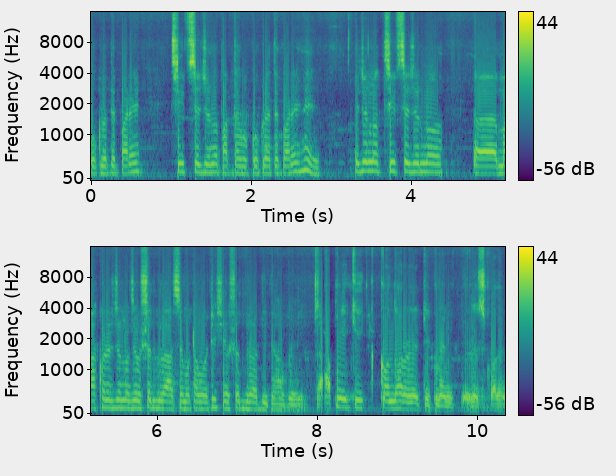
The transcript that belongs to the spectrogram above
কোঁকড়াতে পারে। চিপসের জন্য পাতা কোঁকড়াতে পারে হ্যাঁ? এই জন্য চিপসের জন্য মাকড়ের জন্য যে ওষুধগুলো আছে মোটামুটি সেই ওষুধগুলো দিতে হবে। আপনি কি কোন ধরনের ট্রিটমেন্ট ইউজ করেন?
